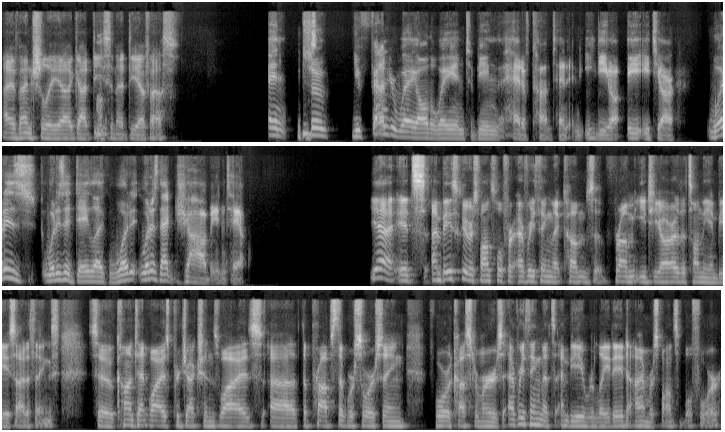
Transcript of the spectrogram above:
i eventually uh, got decent at dfs and so you found your way all the way into being the head of content in EDR, etr what is what is a day like? What what does that job entail yeah, it's I'm basically responsible for everything that comes from ETR that's on the NBA side of things. So content wise, projections wise, uh, the props that we're sourcing for customers, everything that's NBA related, I'm responsible for.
